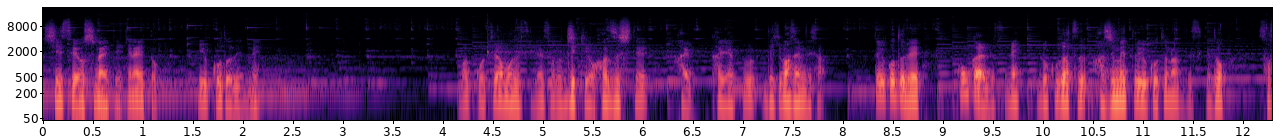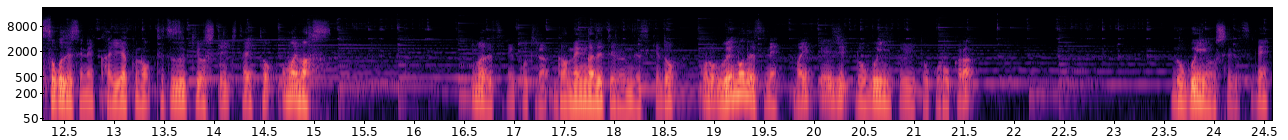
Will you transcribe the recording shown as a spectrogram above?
申請をしないといけないということでね、まあ、こちらもですね、その時期を外して、はい、解約できませんでした。ということで、今回はですね、6月初めということなんですけど、早速ですね、解約の手続きをしていきたいと思います。今ですね、こちら画面が出てるんですけど、この上のですね、マイページログインというところから、ログインをしてですね、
